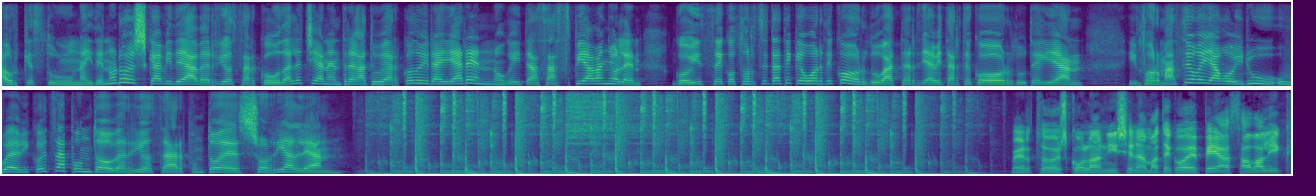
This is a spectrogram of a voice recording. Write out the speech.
Aurkeztu nahi den oro eskabidea Berriozarko udaletxean entregatu beharko du irailaren nogeita zazpia baino lehen goizeko zortzitatik eguerdiko ordu bat erdia bitarteko ordutegian. Informazio gehiago iru ubebikoitza.berriozar.es sorrialdean. Bertzo eskolan izena emateko epea zabalik.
